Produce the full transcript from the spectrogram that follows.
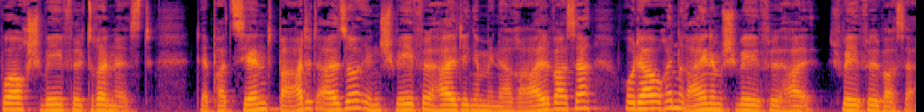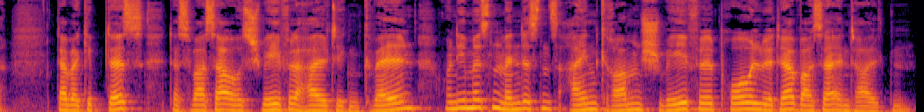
wo auch Schwefel drin ist. Der Patient badet also in schwefelhaltigem Mineralwasser oder auch in reinem Schwefelwasser. Dabei gibt es das Wasser aus schwefelhaltigen Quellen und die müssen mindestens ein Gramm Schwefel pro Liter Wasser enthalten.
